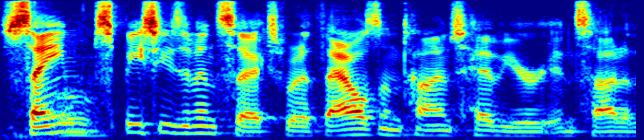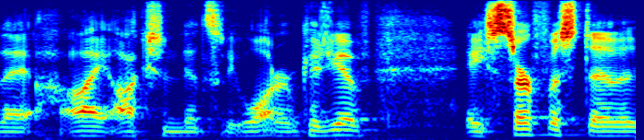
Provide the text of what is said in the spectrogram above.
Same species of insects, but a thousand times heavier inside of that high oxygen density water because you have a surface to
